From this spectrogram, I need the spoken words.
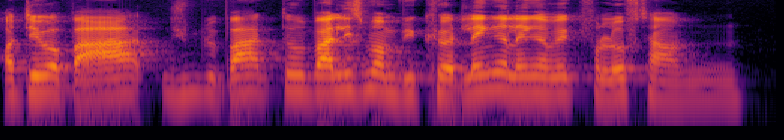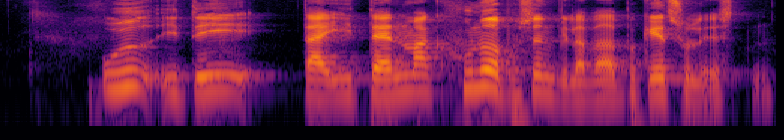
Og det var bare, vi blev bare, det var bare ligesom om vi kørte længere og længere væk fra lufthavnen. Ud i det, der i Danmark 100% ville have været på ghetto-listen.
